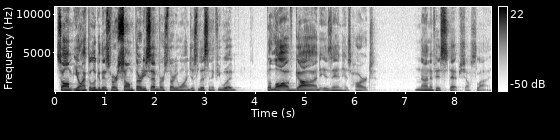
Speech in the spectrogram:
Psalm, you don't have to look at this verse, Psalm 37, verse 31. Just listen if you would. The law of God is in his heart, none of his steps shall slide.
